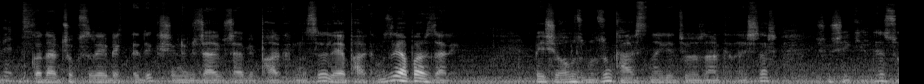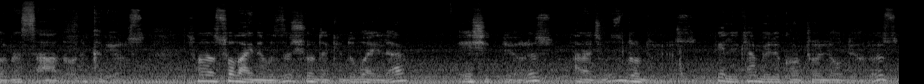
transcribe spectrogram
Evet. Bu kadar çok sırayı bekledik. Şimdi güzel güzel bir parkımızı, L parkımızı yaparız Ali. Beş omuzumuzun karşısına getiriyoruz arkadaşlar. Şu şekilde sonra sağa doğru kırıyoruz. Sonra sol aynamızı şuradaki dubayla eşitliyoruz. Aracımızı durduruyoruz. Gelirken böyle kontrollü oluyoruz.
